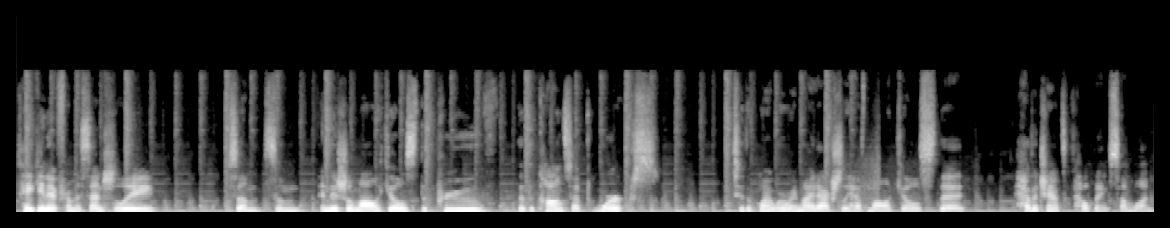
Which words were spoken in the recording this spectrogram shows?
Taking it from essentially some, some initial molecules that prove that the concept works to the point where we might actually have molecules that have a chance of helping someone.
